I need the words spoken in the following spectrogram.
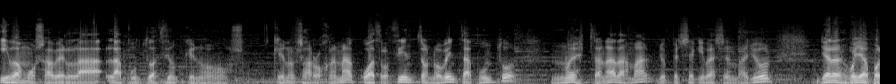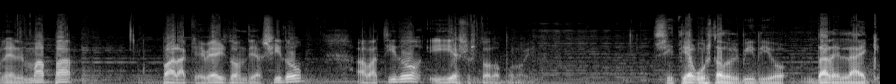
Y vamos a ver la, puntuación que nos, que nos arroja más 490 puntos no está nada mal yo pensé que iba a ser mayor ya les voy a poner el mapa para que veáis dónde ha sido abatido y eso es todo por hoy si te ha gustado el vídeo dale like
